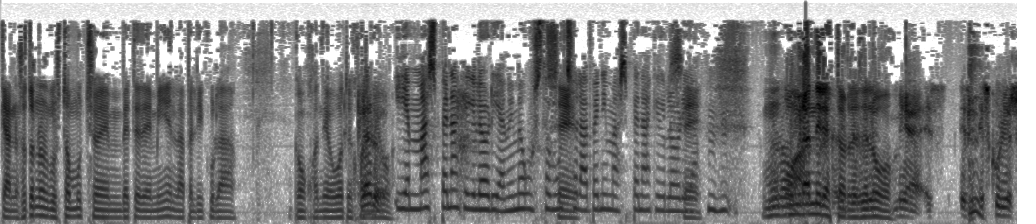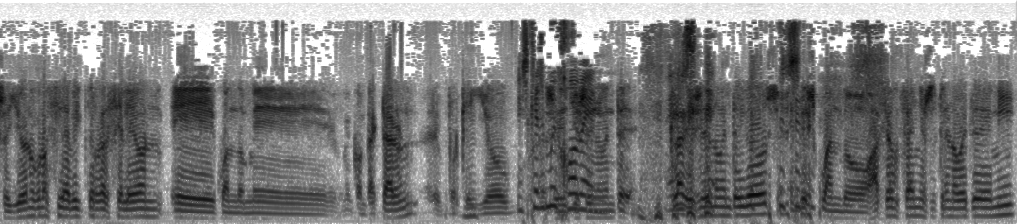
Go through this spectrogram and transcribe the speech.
que a nosotros nos gustó mucho en Vete de mí, en la película con Juan Diego Bote y Juan Claro. Diego. Y en Más Pena que Gloria. A mí me gustó Sí. mucho la peli Más Pena que Gloria. Sí. Un, No, un no, gran director, desde luego. Mira, es, es, es curioso. Yo no conocía a Víctor García León eh, cuando me, me contactaron, eh, porque yo. Es que es muy soy joven. del 90 claro, yo soy del 92. Entonces, cuando hace 11 años estrenó Vete de mí,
